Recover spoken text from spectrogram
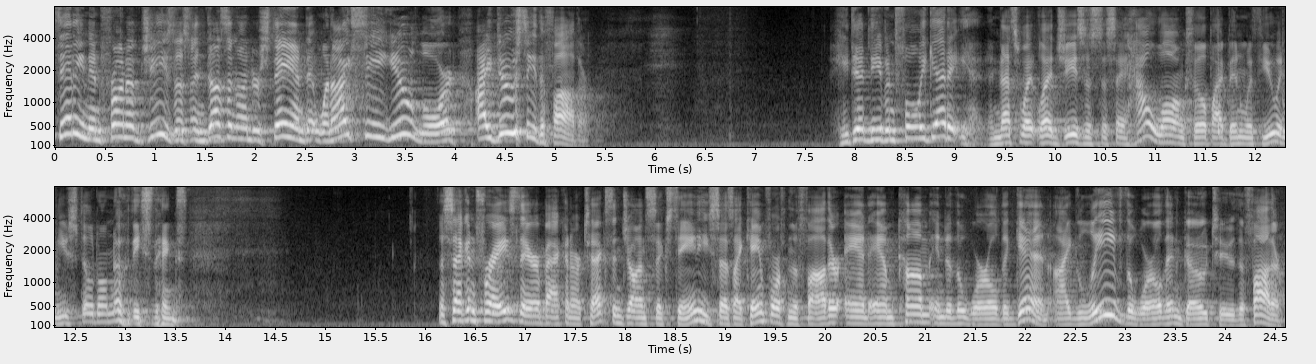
sitting in front of Jesus and doesn't understand that when I see you, Lord, I do see the Father. He didn't even fully get it yet. And that's what led Jesus to say, How long, Philip, I've been with you and you still don't know these things? The second phrase there back in our text in John 16, he says, I came forth from the Father and am come into the world again. I leave the world and go to the Father.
